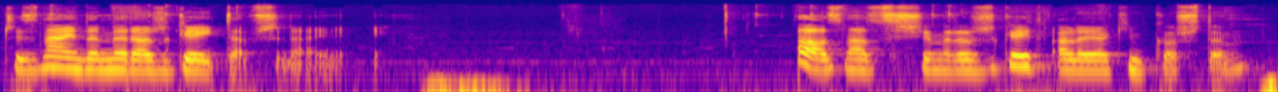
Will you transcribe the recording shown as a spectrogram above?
Czy znajdę Mirage Gate'a przynajmniej? O, znalazł się Mirage Gate, ale jakim kosztem?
